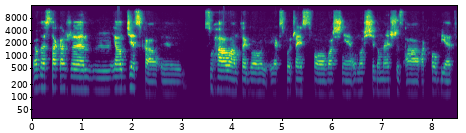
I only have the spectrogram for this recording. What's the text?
prawda jest taka, że mm, ja od dziecka słuchałam tego, jak społeczeństwo właśnie odnosi się do mężczyzn, a, a kobiet,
